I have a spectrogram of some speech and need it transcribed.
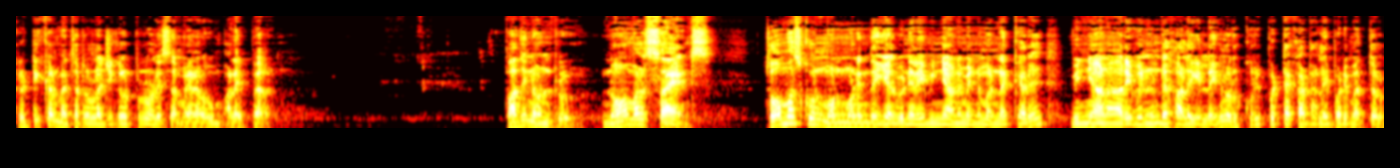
கிரிட்டிக்கல் மெத்தடாலஜிக்கல் புரோலிசம் எனவும் அழைப்பர். பதினொன்று. நார்மல் சயின்ஸ் தோமஸ் குன் முன்மொழிந்த இயல்பு நிலை விஞ்ஞானம் என்னும் எண்ணக்கரு விஞ்ஞான அறிவு நீண்டகால இல்லையில் ஒரு குறிப்பிட்ட கட்டளை படிமத்துள்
